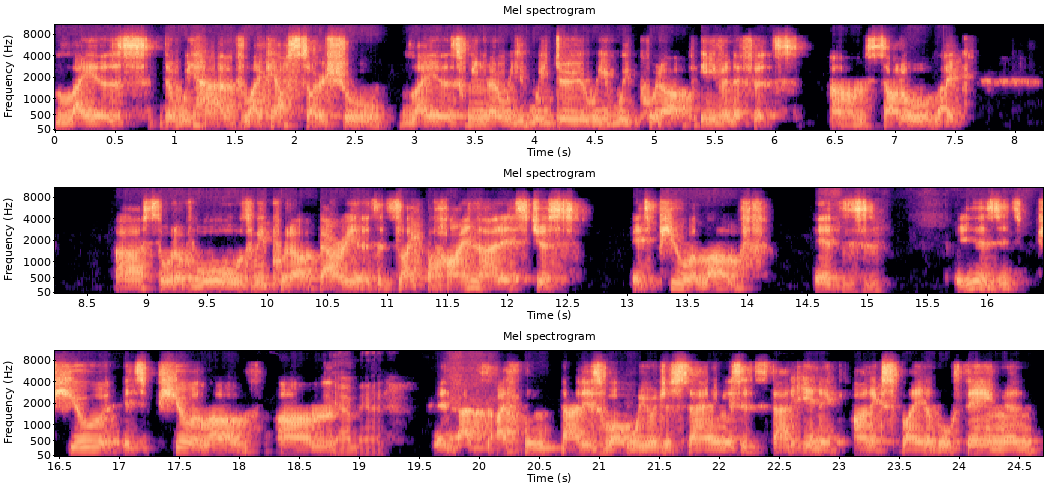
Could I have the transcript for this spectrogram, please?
layers that we have, like our social layers, we you know we we do we we put up even if it's um, subtle, like uh, sort of walls. We put up barriers. It's like behind that, it's just it's pure love. It's mm-hmm. It is. It's pure. It's pure love. Um, yeah, man. That's. I think that is what we were just saying. Is it's that in, unexplainable thing, and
